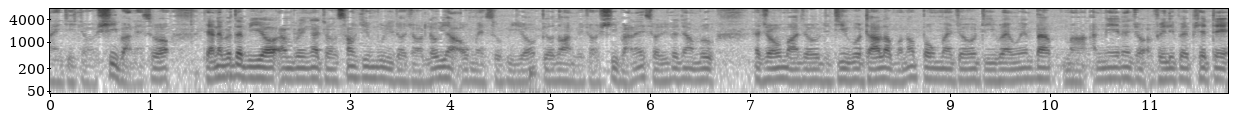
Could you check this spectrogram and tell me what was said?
နိုင်ခြင်းကျွန်တော်ရှိပါတယ်ဆိုတော့ဒါနဲ့ပတ်သက်ပြီးတော့ Ambrin ကကျွန်တော်စောင့်ကြည့်မှုတွေတော့ကျွန်တော်လုပ်ရအောင်မယ်ဆိုပြီးတော့ပြောသွားမျိုးကျွန်တော်ရှိပါတယ်ဆိုတော့ဒီတော့ကြောင့်မလို့ကျွန်တော်တို့မှာကျွန်တော်ဒီ Diego Dalot ပေါ့နော်ပုံမှန်ကျွန်တော်ဒီ right wing back မှာအမြဲတမ်းကျွန်တော် available ဖြစ်တဲ့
